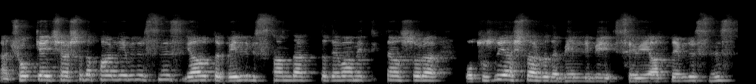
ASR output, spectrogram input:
Yani çok genç yaşta da parlayabilirsiniz yahut da belli bir standartta devam ettikten sonra 30'lu yaşlarda da belli bir seviyeye atlayabilirsiniz.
